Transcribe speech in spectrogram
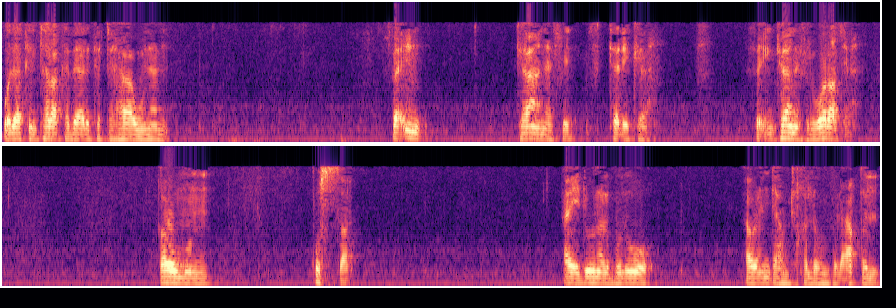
ولكن ترك ذلك تهاونا فإن كان في التركة فإن كان في الورثة قوم قصر أي دون البلوغ أو عندهم تخلف في العقل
